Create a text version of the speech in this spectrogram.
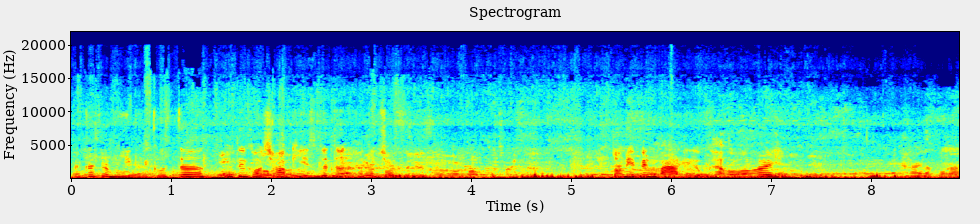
แล้วก็จะมีสกูตเต อร์ที่เขาชอบขี่สกูตเตอร์นะคะท่านชมตรงนี้เป็นบาร์ดื่มค่ะ โอ้ย หายหลับพวกเรา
